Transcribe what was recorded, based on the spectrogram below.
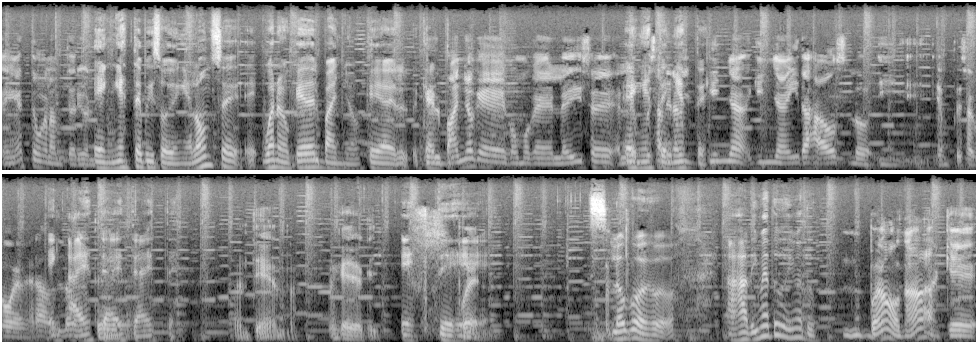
¿En este o en el anterior? En este episodio, en el 11, eh, bueno, ¿qué del baño? Que el, que el baño que como que él le dice, él le En empieza este, a tirar este. guiña- guiñaditas a Oslo y, y empieza a comer a en- a este, a este, a este. No entiendo. Ok, ok. Este. Bueno. s- Loco. Ajá, dime tú, dime tú. Bueno, nada, que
